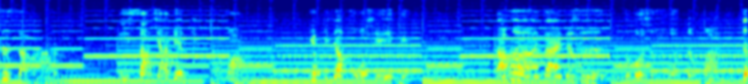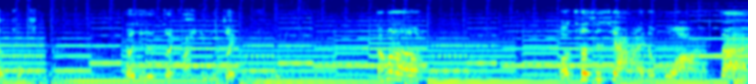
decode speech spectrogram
至少啊，你上下边排的话又比较妥协一点，然后呢，再就是如果是横的话更妥协的，尤其是最宽萤幕最好处理，然后呢。我测试下来的话，在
